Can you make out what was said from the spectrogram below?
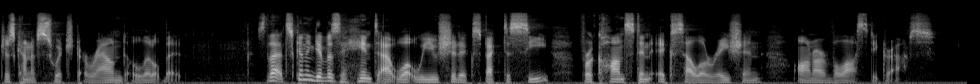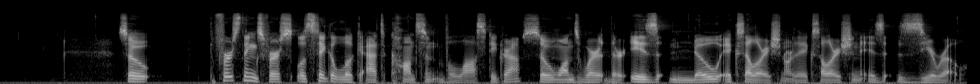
just kind of switched around a little bit. So that's going to give us a hint at what we should expect to see for constant acceleration on our velocity graphs. So First things first, let's take a look at constant velocity graphs. So ones where there is no acceleration or the acceleration is zero.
